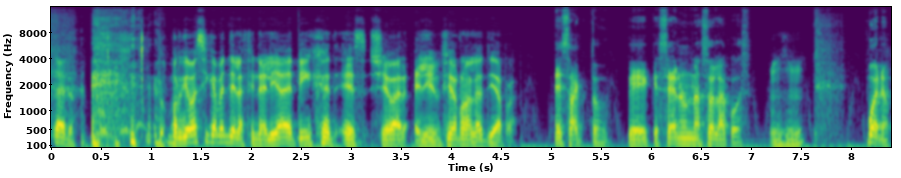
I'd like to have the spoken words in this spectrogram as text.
Claro. Porque básicamente la finalidad de Pinhead es llevar el infierno a la tierra. Exacto, que, que sean una sola cosa. Ujú. Bueno,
